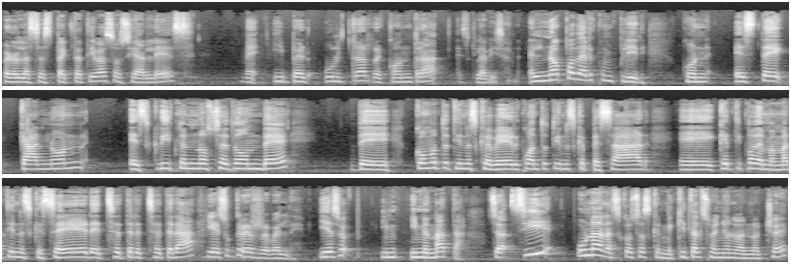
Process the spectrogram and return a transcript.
pero las expectativas sociales me hiper, ultra, recontra esclavizan. El no poder cumplir con este canon escrito en no sé dónde de cómo te tienes que ver, cuánto tienes que pesar, eh, qué tipo de mamá tienes que ser, etcétera, etcétera. Y eso crees rebelde. Y eso, y, y me mata. O sea, sí, una de las cosas que me quita el sueño en la noche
